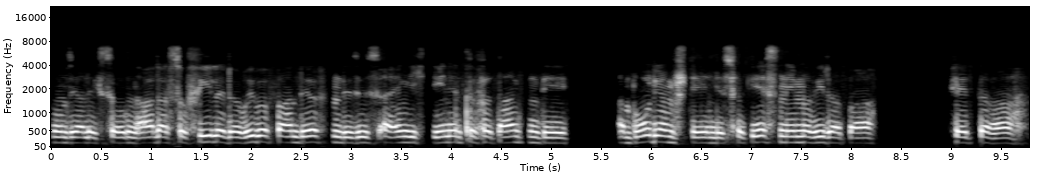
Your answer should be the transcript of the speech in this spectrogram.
ganz ehrlich sagen, auch dass so viele darüber fahren dürften, das ist eigentlich denen zu verdanken, die am Podium stehen. Das vergessen immer wieder ein paar Kletterer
